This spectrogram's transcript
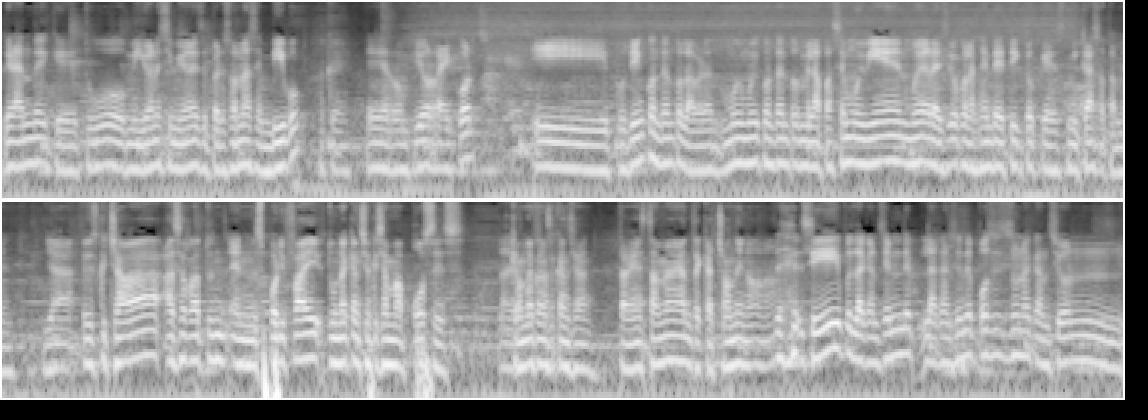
grande que tuvo millones y millones de personas en vivo. Ok. eh, rompió récords y pues bien contento la verdad, muy muy contento, me la pasé muy bien, muy agradecido con la gente de TikTok que es mi casa también. Ya. Escuchaba hace rato en, en Spotify una canción que se llama Poses. ¿Qué onda con esa canción? También está entre cachonda y no, ¿no? Sí, pues la canción de la canción de Poses es una canción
